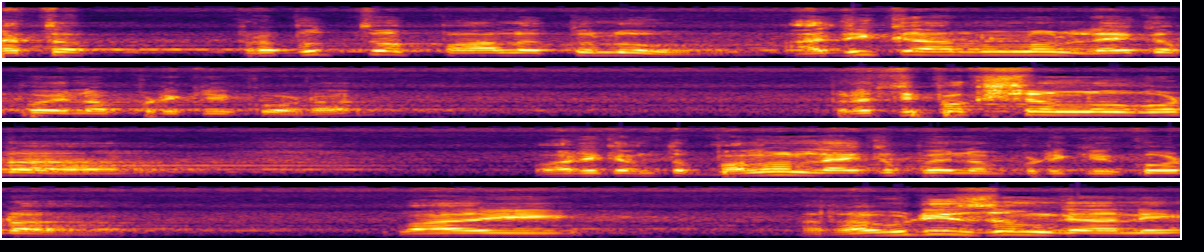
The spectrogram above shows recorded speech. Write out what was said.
గత ప్రభుత్వ పాలకులు అధికారంలో లేకపోయినప్పటికీ కూడా ప్రతిపక్షంలో కూడా వారికి అంత బలం లేకపోయినప్పటికీ కూడా వారి రౌడిజం కానీ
